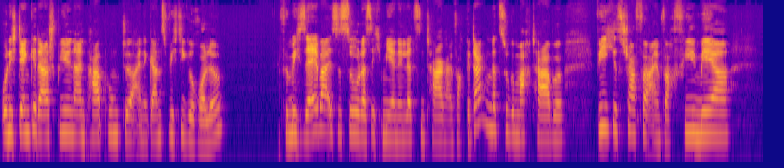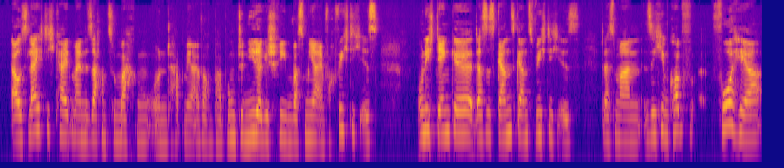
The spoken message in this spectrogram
Und ich denke, da spielen ein paar Punkte eine ganz wichtige Rolle. Für mich selber ist es so, dass ich mir in den letzten Tagen einfach Gedanken dazu gemacht habe, wie ich es schaffe, einfach viel mehr aus Leichtigkeit meine Sachen zu machen und habe mir einfach ein paar Punkte niedergeschrieben, was mir einfach wichtig ist. Und ich denke, dass es ganz, ganz wichtig ist, dass man sich im Kopf vorher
